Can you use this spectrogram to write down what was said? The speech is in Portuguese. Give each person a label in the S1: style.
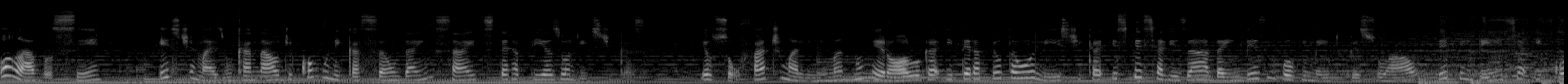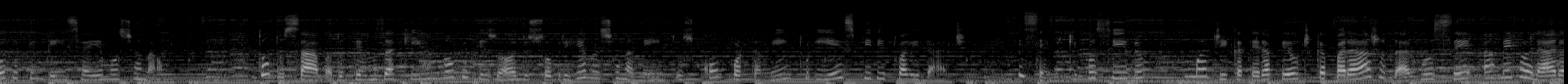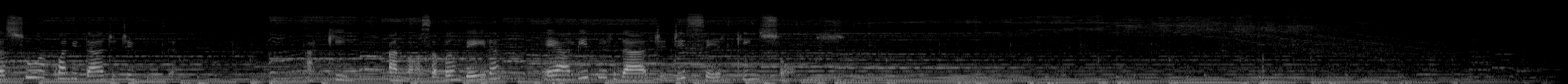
S1: Olá você! Este é mais um canal de comunicação da Insights Terapias Holísticas. Eu sou Fátima Lima, numeróloga e terapeuta holística especializada em desenvolvimento pessoal, dependência e codependência emocional. Todo sábado temos aqui um novo episódio sobre relacionamentos, comportamento e espiritualidade. E sempre que possível, uma dica terapêutica para ajudar você a melhorar a sua qualidade de vida. Aqui, a nossa bandeira é a liberdade de ser quem somos.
